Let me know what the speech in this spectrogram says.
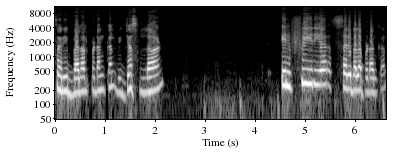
cerebellar peduncle. We just learned inferior cerebellar peduncle.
